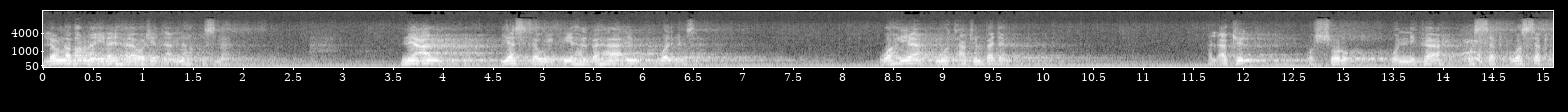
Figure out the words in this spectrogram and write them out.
لو نظرنا إليها لوجدنا أنها قسمان. نعم يستوي فيها البهائم والإنسان وهي متعة البدن الأكل والشرب والنكاح والسكن,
